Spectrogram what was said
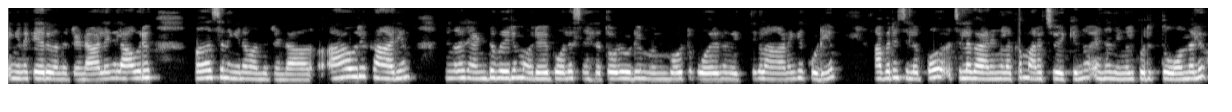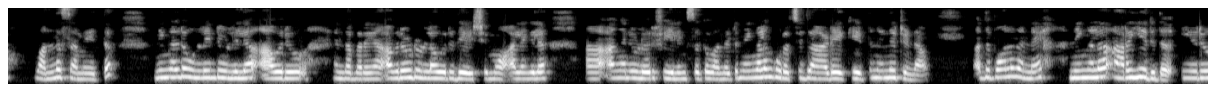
ഇങ്ങനെ കയറി വന്നിട്ടുണ്ട്. അല്ലെങ്കിൽ ആ ഒരു പേഴ്സൺ ഇങ്ങനെ വന്നിട്ടുണ്ട്. ആ ഒരു കാര്യം നിങ്ങൾ രണ്ടുപേരും ഒരേപോലെ സ്നേഹത്തോടു കൂടി മുൻപോട്ട് പോരുന്ന വ്യക്തികളാണെങ്കിൽ കൂടിയും അവർ ചിലപ്പോൾ ചില കാര്യങ്ങളൊക്കെ മറച്ചു വെക്കുന്നു എന്ന് നിങ്ങൾക്കൊരു തോന്നൽ വന്ന സമയത്ത് നിങ്ങളുടെ ഉള്ളിന്റെ ഉള്ളിൽ ആ ഒരു എന്താ പറയുക അവരോടുള്ള ഒരു ദേഷ്യമോ അല്ലെങ്കിൽ അങ്ങനെയുള്ള ഒരു ഫീലിങ്സ് ഒക്കെ വന്നിട്ട് നിങ്ങളും കുറച്ച് ജാടയൊക്കെ ഇട്ട് നിന്നിട്ടുണ്ടാവും. അതുപോലെ തന്നെ നിങ്ങൾ അറിയരുത്. ഈ ഒരു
